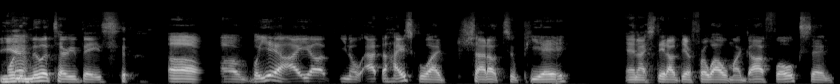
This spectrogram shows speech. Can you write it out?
yeah. on the military base. uh, um, but yeah, I, uh, you know, at the high school, I shout out to PA and I stayed out there for a while with my god folks and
